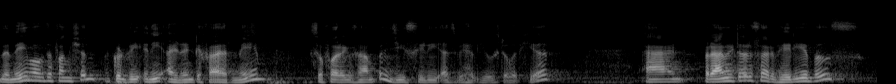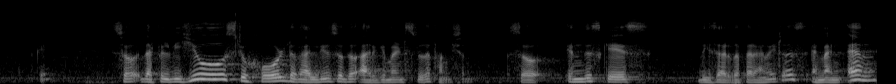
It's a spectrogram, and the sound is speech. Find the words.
The name of the function could be any identifier name. So, for example GCD as we have used over here and parameters are variables okay. So, that will be used to hold the values of the arguments to the function. So, in this case these are the parameters m and n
